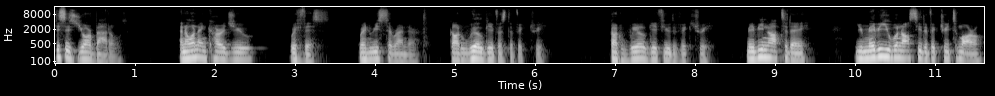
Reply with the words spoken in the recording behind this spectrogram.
This is your battles. And I want to encourage you with this. When we surrender, God will give us the victory. God will give you the victory. Maybe not today. You maybe you will not see the victory tomorrow.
